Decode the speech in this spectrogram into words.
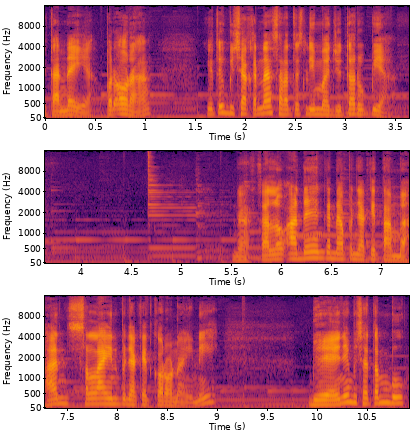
ditandai ya, per orang itu bisa kena 105 juta rupiah. Nah, kalau ada yang kena penyakit tambahan selain penyakit corona ini, biayanya bisa tembus,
